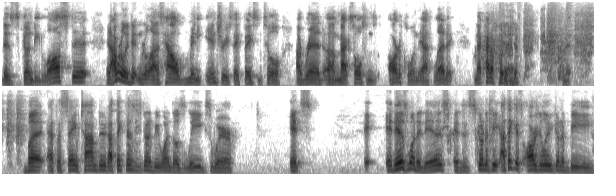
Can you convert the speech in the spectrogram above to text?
does Gundy lost it? And I really didn't realize how many injuries they faced until I read um, Max Olson's article in the Athletic, and that kind of put yeah. a different. But at the same time, dude, I think this is going to be one of those leagues where it's it, it is what it is. It's going to be. I think it's arguably going to be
